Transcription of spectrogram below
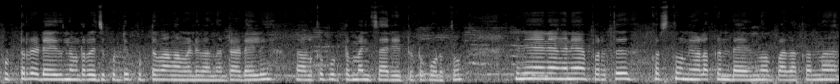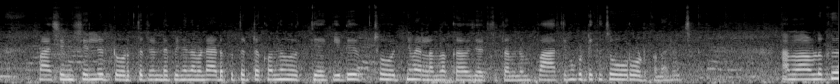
പുട്ട് റെഡി ആയത് നമ്മുടെ റെജിക്കുട്ടി പുട്ട് വാങ്ങാൻ വേണ്ടി വന്നിട്ട് ഇടയിൽ അവൾക്ക് പുട്ടും പഞ്ചസാര ഇട്ടിട്ട് കൊടുത്തു. പിന്നെ ഞാൻ അങ്ങനെ അപ്പുറത്ത് കുറച്ച് തുണികളൊക്കെ ഉണ്ടായിരുന്നു. അപ്പോൾ അതൊക്കെ ഒന്ന് വാഷിംഗ് മെഷീനിൽ ഇട്ട് കൊടുത്തിട്ടുണ്ട്. പിന്നെ നമ്മുടെ അടുപ്പത്തിട്ടൊക്കെ ഒന്ന് വൃത്തിയാക്കിയിട്ട് ചോറ്റിന് വെള്ളം വെക്കാൻ വിചാരിച്ചിട്ട് പിന്നെ പാത്തിമ കുട്ടിക്ക് ചോറ് കൊടുക്കണമല്ലോ വെച്ചിട്ട് അപ്പോൾ അവൾക്ക്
